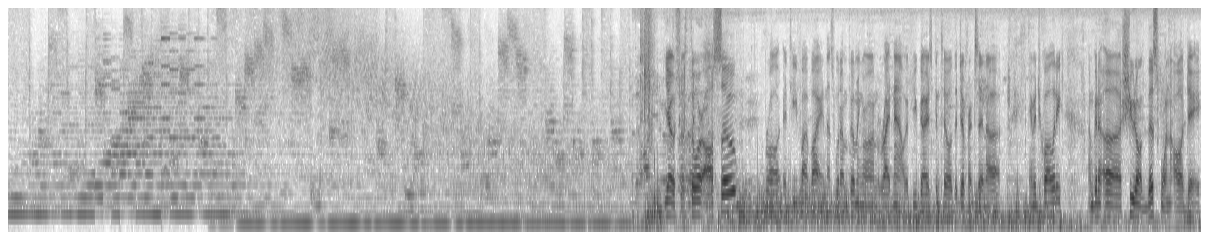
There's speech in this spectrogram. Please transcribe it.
Yo, so Thor also brought a T5i, and that's what I'm filming on right now. If you guys can tell the difference in uh, image quality, I'm gonna uh, shoot on this one all day.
